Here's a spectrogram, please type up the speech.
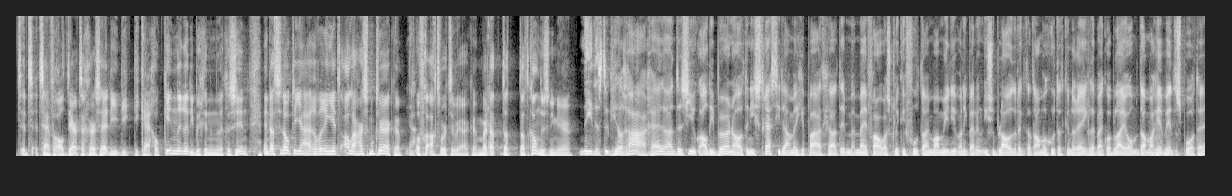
Het, het zijn vooral dertigers, hè, die, die, die krijgen ook kinderen, die beginnen een gezin. En dat zijn ook de jaren waarin je het allerhardst moet werken Ja. of geacht wordt te werken. Maar dat, dat, dat kan dus niet meer. Nee, dat is natuurlijk heel raar. Hè? Dan zie je ook al die burn-out en die stress die daarmee gepaard gaat. Mijn vrouw was gelukkig fulltime mommy, want ik ben ook niet zo blauw dat ik dat allemaal goed had kunnen regelen. Ben ik wel blij om. Dan mag geen wintersport. Hè?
